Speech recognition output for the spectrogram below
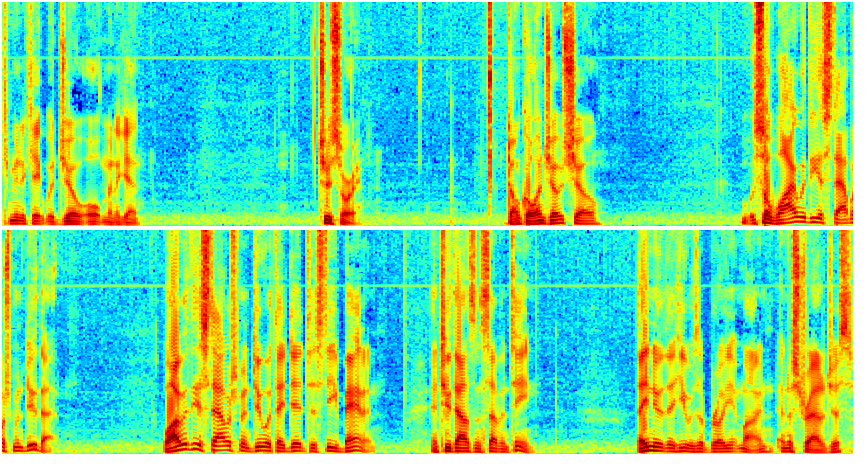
communicate with Joe Altman again. True story. Don't go on Joe's show. So, why would the establishment do that? Why would the establishment do what they did to Steve Bannon in 2017? They knew that he was a brilliant mind and a strategist.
